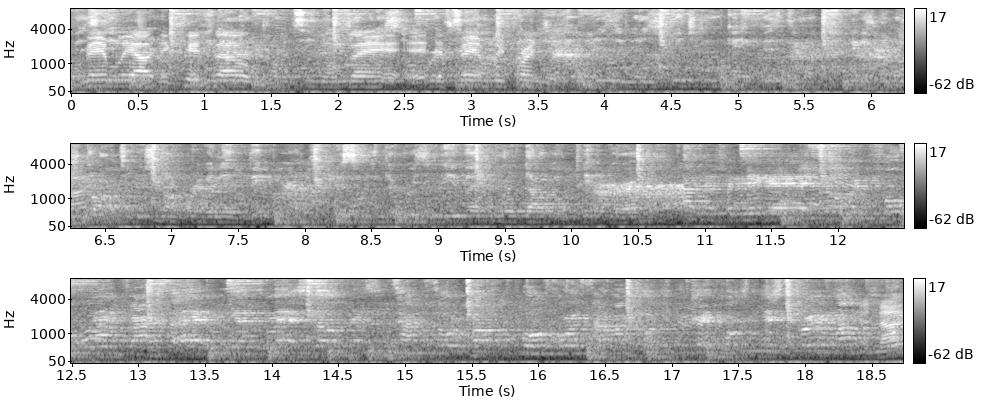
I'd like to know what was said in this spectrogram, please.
The family out, the kids out, you know what I'm saying, it- it's family friendly. And not,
